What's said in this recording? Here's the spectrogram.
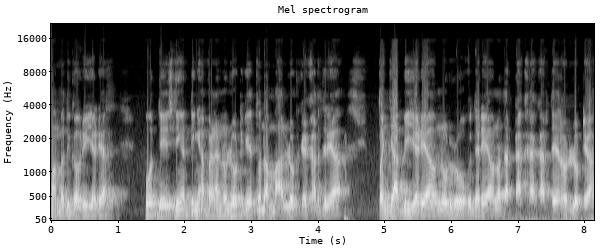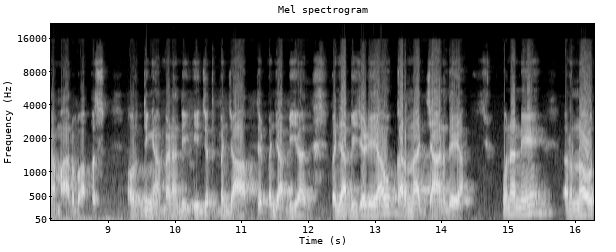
ਮੁਹੰਮਦ ਗੌਰੀ ਜਿਹੜਾ ਉਹ ਦੇਸ਼ ਦੀਆਂ ਧੀਆਂ ਭੈਣਾਂ ਨੂੰ ਲੁੱਟ ਕੇ ਇੱਥੋਂ ਦਾ ਮਾਲ ਲੁੱਟ ਕੇ ਖੜਦ ਰਿਹਾ। ਪੰਜਾਬੀ ਜਿਹੜੇ ਆ, ਉਹਨੂੰ ਰੋਕਦੇ ਰਿਹਾ ਉਹਨਾਂ ਦਾ ਟੱਕਰਾ ਕਰਦੇ ਆ ਔਰ ਲੁੱਟਿਆ ਹੋਇਆ ਮਾਲ ਵਾਪਸ ਔਰ ਧੀਆਂ ਭੈਣਾਂ ਦੀ ਇੱਜ਼ਤ ਪੰਜਾਬ ਤੇ ਪੰਜਾਬੀਆਂ ਪੰਜਾਬੀ ਜਿਹੜੇ ਆ, ਉਹ ਕਰਨਾ ਜਾਣਦੇ ਆ। ਉਹਨਾਂ ਨੇ ਰਣੌਤ,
